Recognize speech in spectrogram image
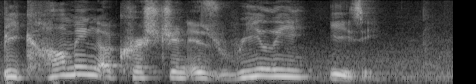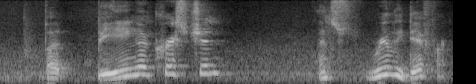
Becoming a Christian is really easy. But being a Christian, that's really different.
